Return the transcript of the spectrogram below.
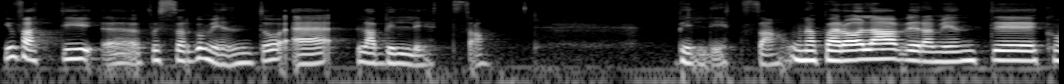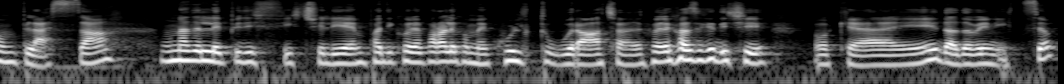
Infatti eh, questo argomento è la bellezza. Bellezza, una parola veramente complessa, una delle più difficili, è un po' di quelle parole come cultura, cioè quelle cose che dici ok, da dove inizio?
